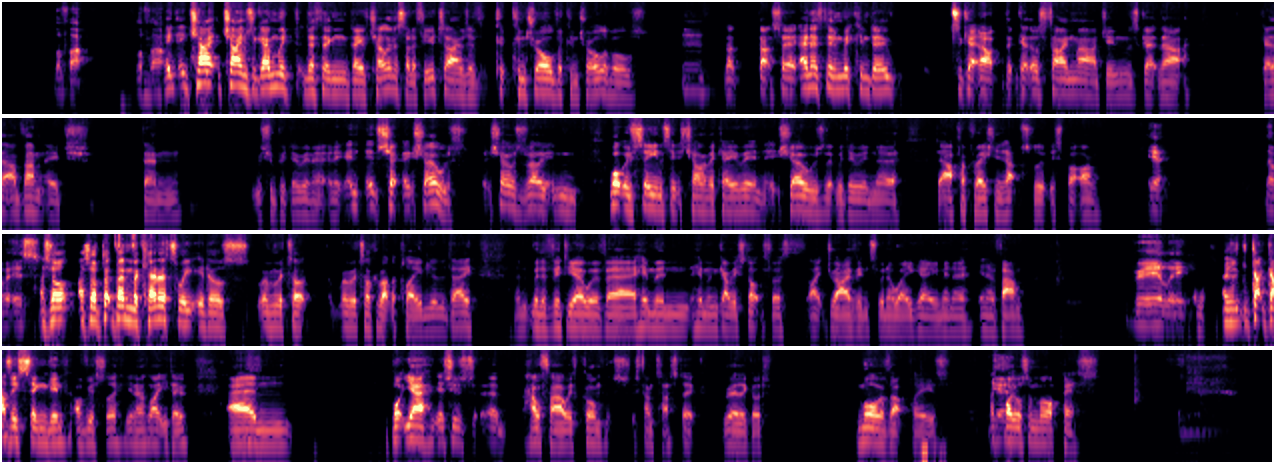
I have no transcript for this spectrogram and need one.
Love that, love that. it, it chi- chimes again with the thing Dave Challinor said a few times of c- control the controllables. Mm. That that's it. Anything we can do to get that get those fine margins, get that get that advantage, then we should be doing it. And it it, sh- it shows. It shows as well. In what we've seen since Challinor came in, it shows that we're doing uh, that our preparation is absolutely spot on. Yeah, no, it is. I saw I saw Ben McKenna tweeted us when we were talk, when we were talking about the plane the other day, and with a video of uh, him and him and Gary Stopforth like driving to an away game in a in a van. Really, And Ga- Gazzy's singing, obviously, you know, like you do. Um, but yeah, it's just uh, how far we've come. It's, it's fantastic, really good. More of that, please. Let's Yeah. boil some more piss.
